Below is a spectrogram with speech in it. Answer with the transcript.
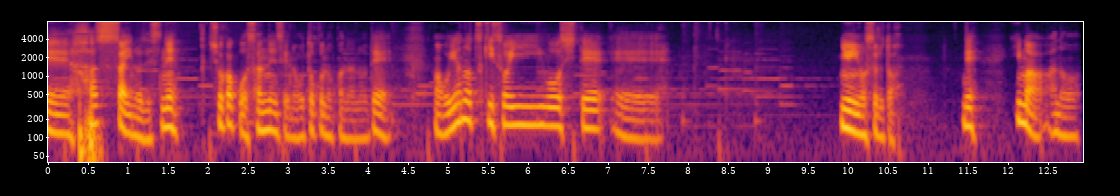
えー8歳のですね小学校3年生の男の子なので、まあ、親の付き添いをして、えー入院をすると。で今あの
